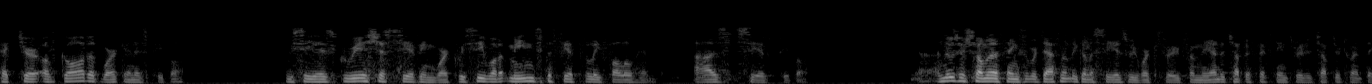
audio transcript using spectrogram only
picture of God at work in his people. We see his gracious saving work. We see what it means to faithfully follow him as saved people. Uh, and those are some of the things that we're definitely going to see as we work through from the end of chapter 15 through to chapter 20.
